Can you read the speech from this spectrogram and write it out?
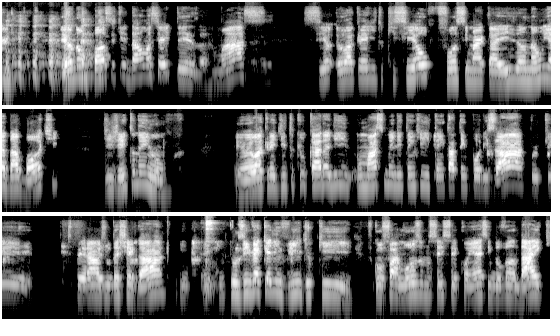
eu não posso te dar uma certeza. Mas se eu, eu acredito que se eu fosse marcar ele, eu não ia dar bote de jeito nenhum. Eu, eu acredito que o cara ali, no máximo, ele tem que tentar temporizar, porque esperar a ajuda chegar. Inclusive aquele vídeo que ficou famoso, não sei se você conhecem, do Van Dyke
